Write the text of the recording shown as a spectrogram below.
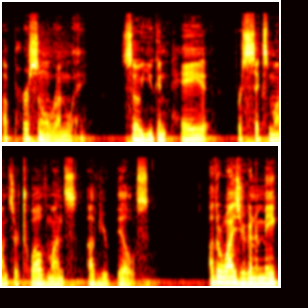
a personal runway so you can pay for six months or 12 months of your bills. Otherwise, you're going to make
